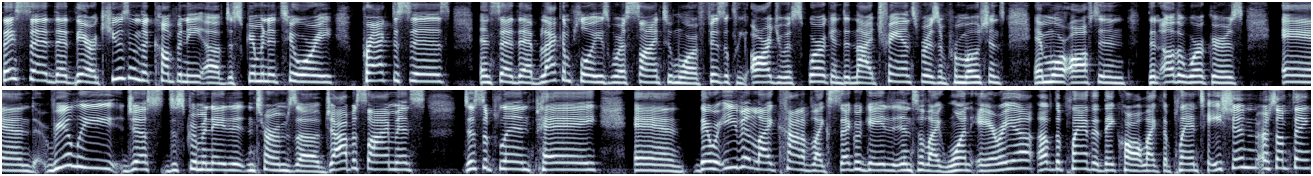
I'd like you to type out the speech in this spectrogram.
they said that they're accusing the company of discriminatory practices and said that black employees were assigned to more physically arduous work and denied transfers and promotions and more often than other workers and really just discriminated in terms of job assignments, discipline, pay, and they were even like kind of like segregated into like one area of the plant that they call like the plantation or something.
